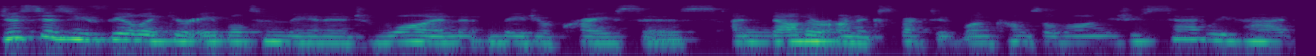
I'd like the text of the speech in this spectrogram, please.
just as you feel like you're able to manage one major crisis, another unexpected one comes along. As you said, we've had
